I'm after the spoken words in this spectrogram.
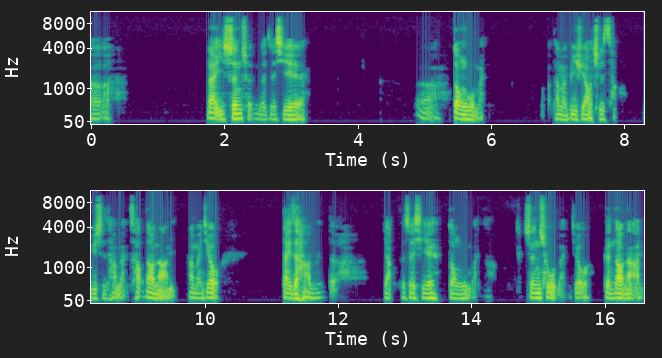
呃，赖以生存的这些，呃，动物们，他们必须要吃草。于是他们草到哪里，他们就带着他们的养的这些动物们啊，牲畜们就跟到哪里，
